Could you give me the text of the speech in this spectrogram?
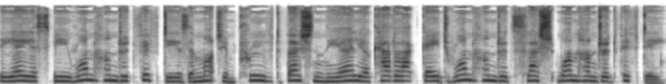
The ASV-150 is a much improved version of the earlier Cadillac Gage 100-150,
